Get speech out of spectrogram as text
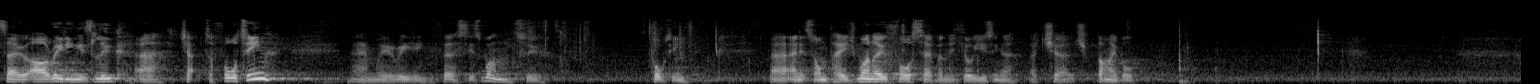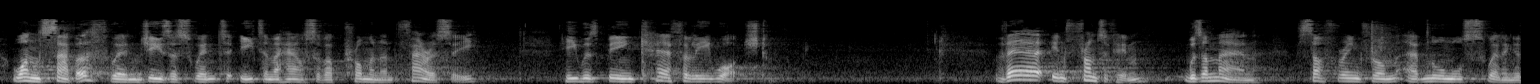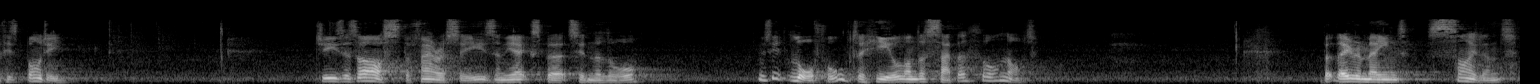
So our reading is Luke uh, chapter 14, and we're reading verses 1 to 14, uh, and it's on page 1047 if you're using a, a church Bible. One Sabbath, when Jesus went to eat in the house of a prominent Pharisee, he was being carefully watched. There in front of him was a man suffering from abnormal swelling of his body. Jesus asked the Pharisees and the experts in the law, is it lawful to heal on the Sabbath or not? But they remained silent.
